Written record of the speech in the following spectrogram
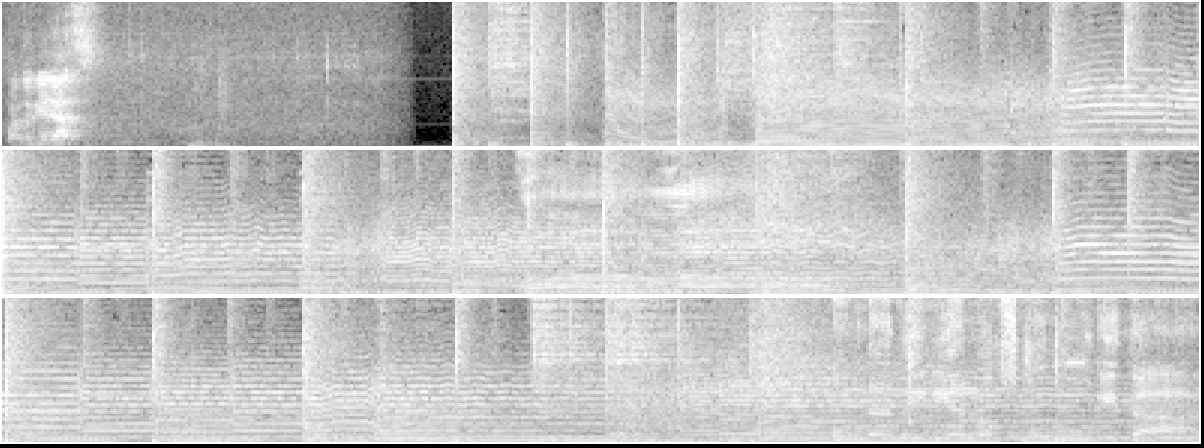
Cuando quieras. oscuridad.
